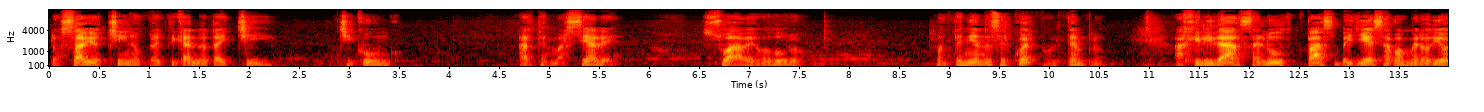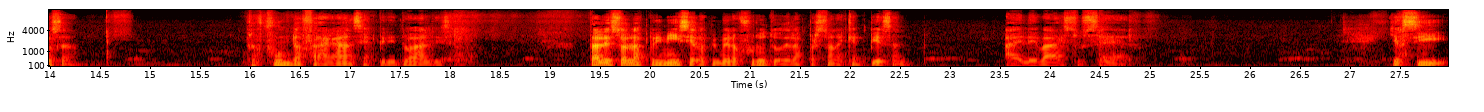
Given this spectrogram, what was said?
Los sabios chinos practicando tai chi, qigong, artes marciales suaves o duros, manteniéndose el cuerpo, el templo. Agilidad, salud, paz, belleza, voz melodiosa. Profunda fragancia espiritual, dice. Tales son las primicias, los primeros frutos de las personas que empiezan a elevar su ser. Y así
